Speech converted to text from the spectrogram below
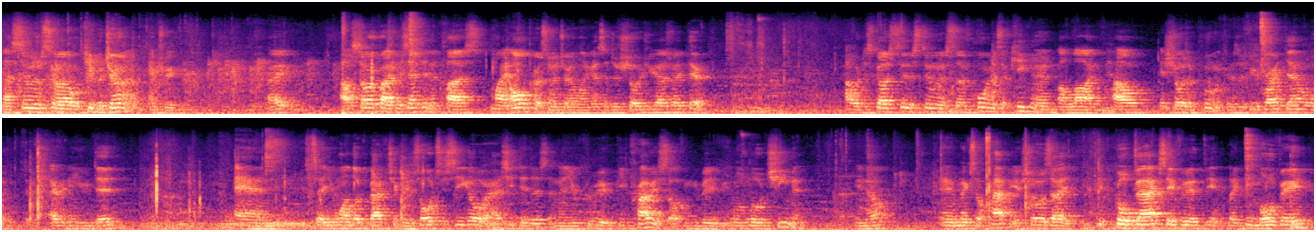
Now, students uh, will keep a journal entry, right? I'll start by presenting the class my own personal journal, like I just showed you guys right there. I will discuss to the students the importance of keeping a log of how it shows improvement, because if you write down what, everything you did, and say you want to look back, to your results, you see, oh, I actually did this, and then you could be, be proud of yourself, you could be a little achievement, you know? And it makes you happy, it shows that you could go back, say, if you like, be motivated,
